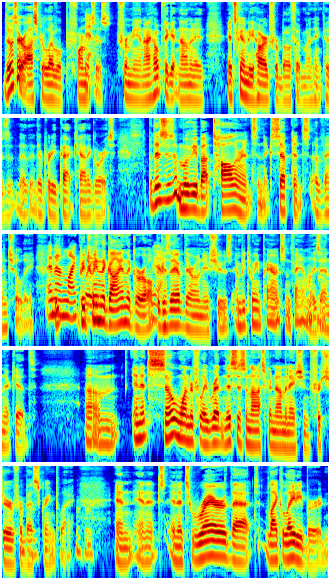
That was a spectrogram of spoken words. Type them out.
those are Oscar level performances for me, and I hope they get nominated. It's going to be hard for both of them, I think, because they're pretty packed categories. But this is a movie about tolerance and acceptance eventually, And unlikely- between the guy and the girl Yeah. because they have their own issues, and between parents and families mm-hmm. and their kids. Um, and it's so wonderfully written. This is an Oscar nomination for sure for best mm-hmm. screenplay, mm-hmm. and and it's and it's rare that like Lady Bird,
